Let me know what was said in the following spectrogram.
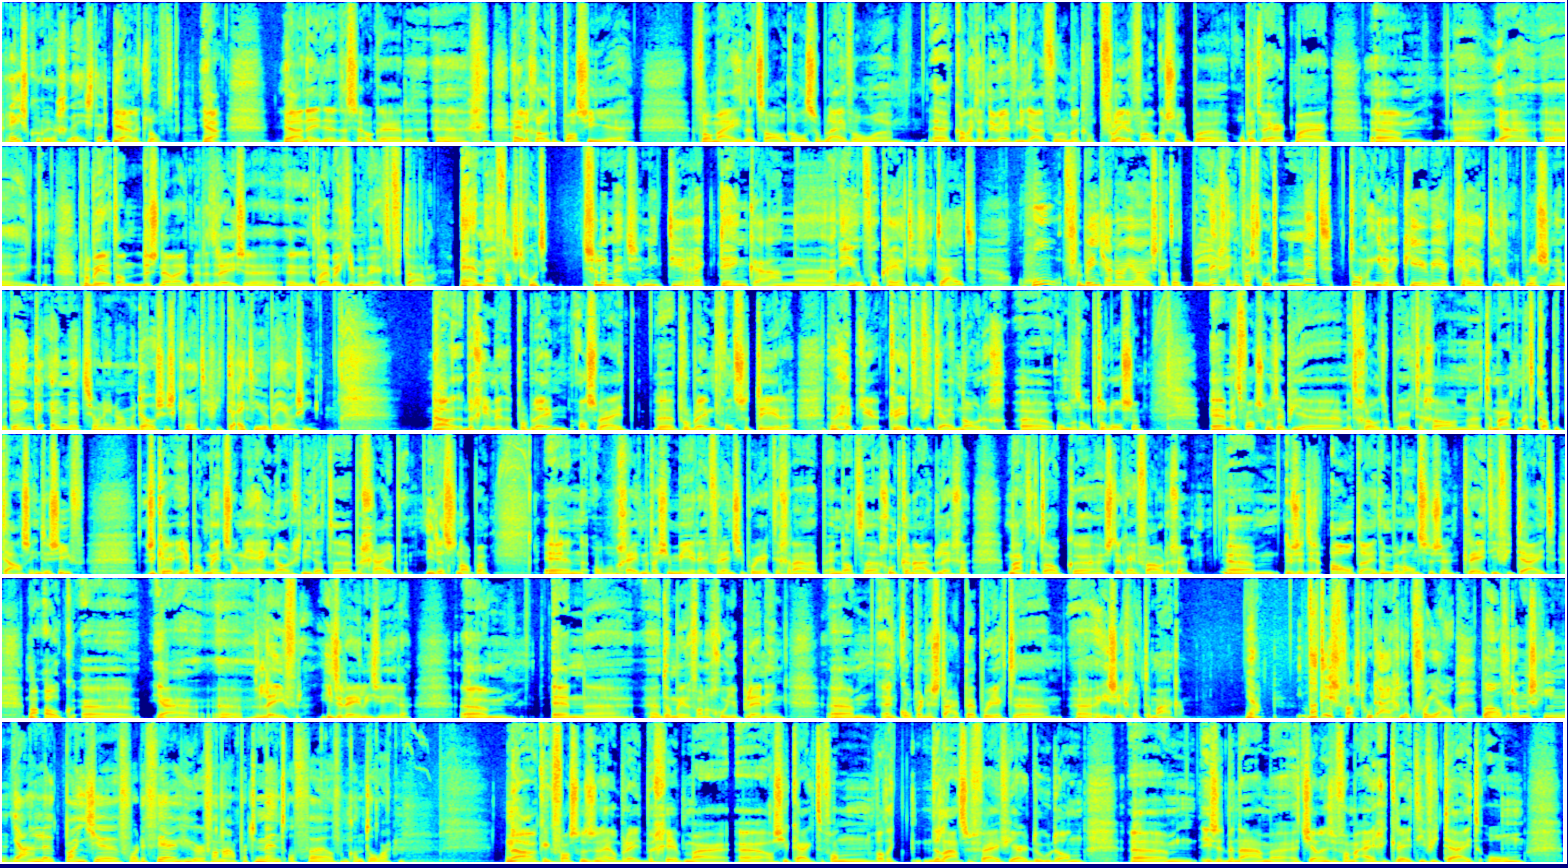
racecoureur geweest, hè? Ja, dat klopt. Ja, ja, nee, dat is ook een uh, hele grote passie uh, van mij. Dat zal ook altijd zo blijven. Al uh, kan ik dat nu even niet uitvoeren, omdat ik volledig focus op, uh, op het werk. Maar um, uh, ja, ik probeer het dan de snelheid met het racen een klein beetje in mijn werk te vertalen. En bij vastgoed zullen mensen niet direct denken aan, aan heel veel creativiteit. Hoe verbind jij nou juist dat dat beleggen in vastgoed met toch iedere keer weer creatieve oplossingen bedenken en met zo'n enorme dosis creativiteit die we bij jou zien? Nou, het begint met het probleem. Als wij het uh, probleem constateren, dan heb je creativiteit nodig uh, om dat op te lossen. En met vastgoed heb je met grotere projecten gewoon te maken met kapitaalsintensief. Dus je hebt ook mensen om je heen nodig die dat begrijpen, die dat snappen. En op een gegeven moment, als je meer referentieprojecten gedaan hebt en dat goed kan uitleggen, maakt het ook een stuk eenvoudiger. Um, dus het is altijd een balans tussen creativiteit, maar ook ja, leveren, iets realiseren. Um, en uh, door middel van een goede planning um, een kop en een staart per project inzichtelijk te maken. Ja, wat is vastgoed eigenlijk voor jou? Behalve dan misschien ja, een leuk pandje voor de verhuur van een appartement of, of een kantoor. Nou, kijk, vastgoed is een heel breed begrip. Maar uh, als je kijkt van wat ik de laatste vijf jaar doe, dan um, is het met name het challengen van mijn eigen creativiteit om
